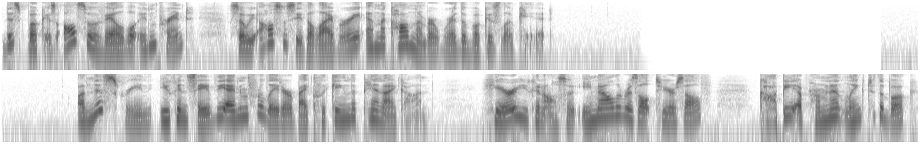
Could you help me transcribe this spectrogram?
This book is also available in print, so we also see the library and the call number where the book is located. On this screen, you can save the item for later by clicking the pin icon. Here you can also email the result to yourself, copy a permanent link to the book,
